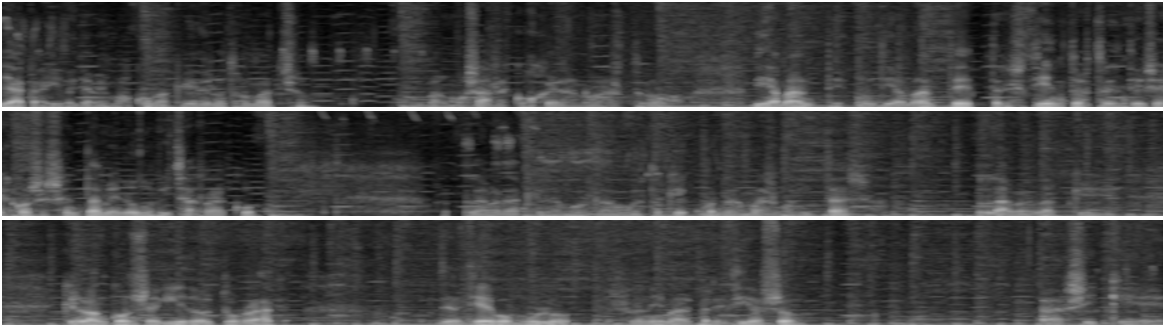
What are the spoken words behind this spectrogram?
ya ha caído, ya vemos cómo ha caído el otro macho vamos a recoger a nuestro diamante un diamante 336,60 menudo bicharraco. La verdad que le hemos dado esto que cuerdas más bonitas. La verdad que, que lo han conseguido el turrac del ciervo mulo. Es un animal precioso. Así que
